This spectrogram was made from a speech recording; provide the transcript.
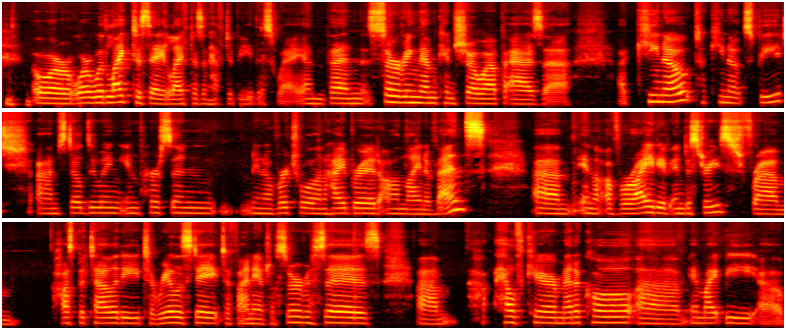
or or would like to say life doesn't have to be this way, and then serving them can show up as a, a keynote, a keynote speech. I'm still doing in person, you know, virtual and hybrid online events um, in a variety of industries, from hospitality to real estate to financial services, um, healthcare, medical. Um, it might be uh,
